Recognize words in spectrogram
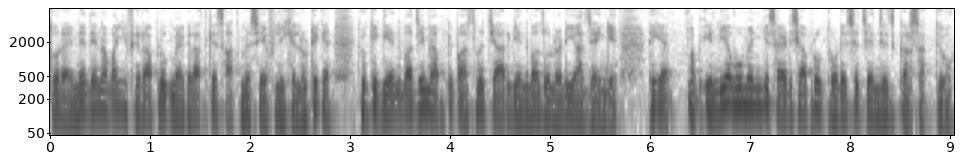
तो रहने देना। भाई, फिर आप लोग मैगराथ के साथ में सेफली खेलो, ठीक है? क्योंकि गेंदबाजी में आपके पास में चार गेंदबाज ऑलरेडी आ जाएँगे, ठीक है? अब इंडिया वुमेन की साइड से आप लोग थोड़े से चेंजेस कर सकते हो।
